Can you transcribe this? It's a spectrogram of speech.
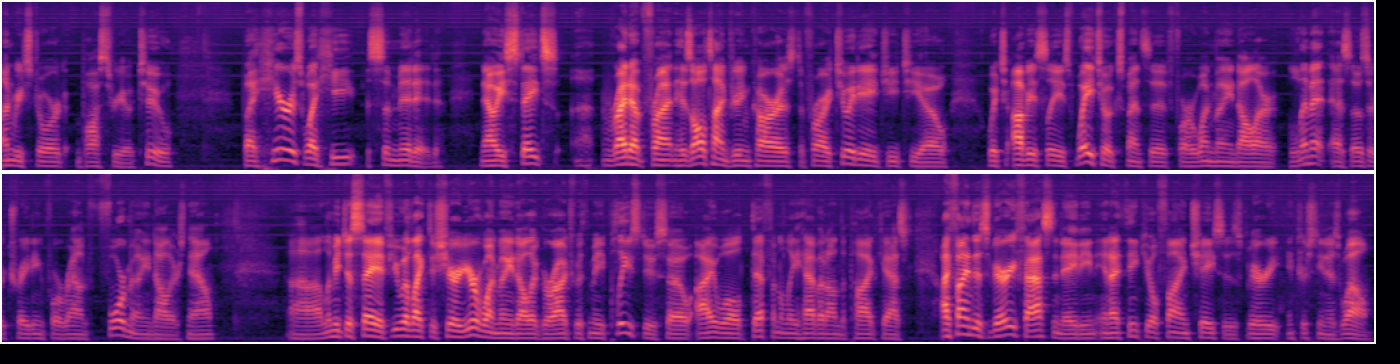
unrestored Boss 302. But here is what he submitted. Now, he states uh, right up front his all time dream car is the Ferrari 288 GTO which obviously is way too expensive for a $1 million limit, as those are trading for around $4 million now. Uh, let me just say, if you would like to share your $1 million garage with me, please do so. I will definitely have it on the podcast. I find this very fascinating, and I think you'll find Chase's very interesting as well.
